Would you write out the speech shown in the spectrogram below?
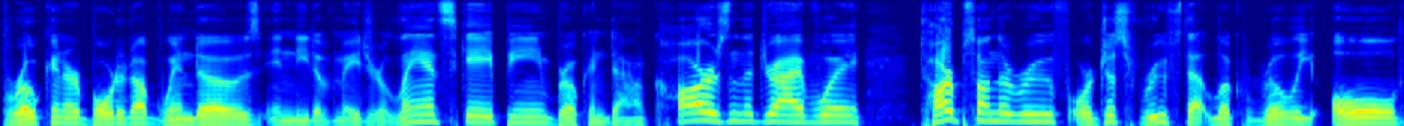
broken or boarded up windows, in need of major landscaping, broken down cars in the driveway, tarps on the roof, or just roofs that look really old,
